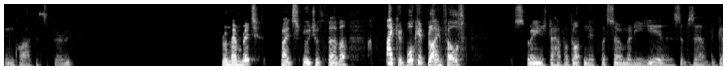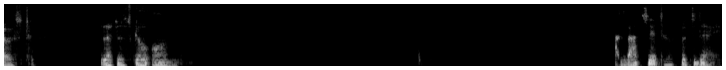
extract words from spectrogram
inquired the spirit. Remember it? cried Scrooge with fervour. I could walk it blindfold. Strange to have forgotten it for so many years, observed the ghost. Let us go on. And that's it for today.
